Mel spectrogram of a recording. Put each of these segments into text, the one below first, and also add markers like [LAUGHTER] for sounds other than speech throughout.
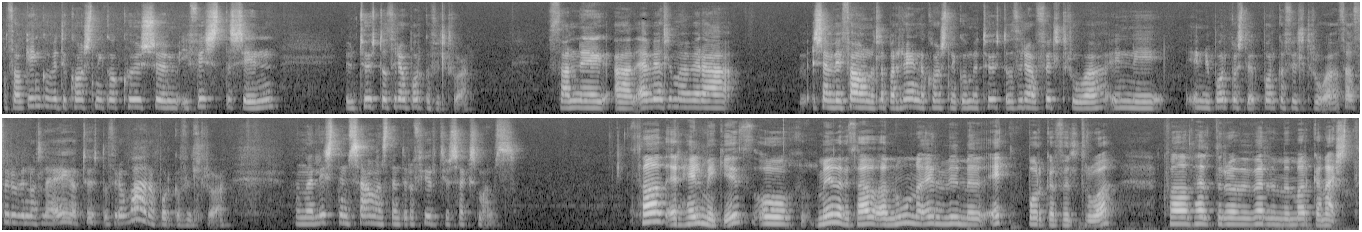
Og þá gengum við til kostninga og kusum í fyrsta sinn um 23 borgarfulltrúa. Þannig að ef við ætlum að vera, sem við fáum alltaf bara reyna kostningum með 23 fulltrúa inn í, inn í borgarfulltrúa, þá þurfum við náttúrulega að eiga 23 vara borgarfulltrúa. Þannig að listin samanstendur á 46 manns. Það er heilmikið og meða við það að núna erum við með einn borgarfulltrúa. Hvað heldur að við verðum með marga næst?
